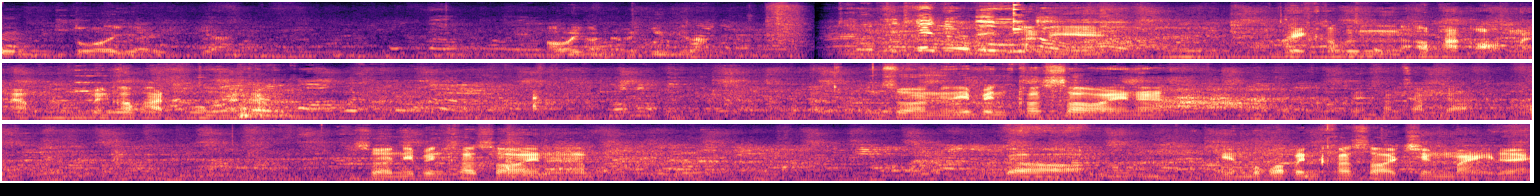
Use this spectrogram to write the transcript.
ุ้งตัวใหญ่ๆ เอาไว้ก่อนเดี๋ยวไปกินทีหลัง อันนี้เด็กเขาเพิ่งเอาผักออกนะครับ เป็นข้าวผัดกุ้งนะครับ ส่วนอันนี้เป็นข้าวซอยนะเป็นคำจำได้ส่วนนี้เป็นข้าวซอยนะครับ ก็เห็นบอกว่าเป็นข้าวซอยเชียงใหม่ด้วย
